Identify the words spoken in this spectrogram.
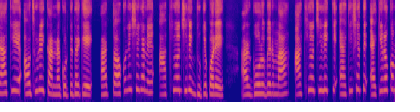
তাকিয়ে অঝরেই কান্না করতে থাকে। আর তখনই সেখানে আখি ও ঝিলিক ঢুকে পড়ে। আর গৌরবের মা আখি ও ঝিলিককে একই সাথে একই রকম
